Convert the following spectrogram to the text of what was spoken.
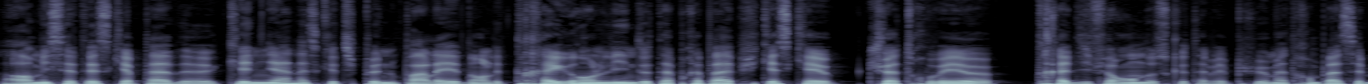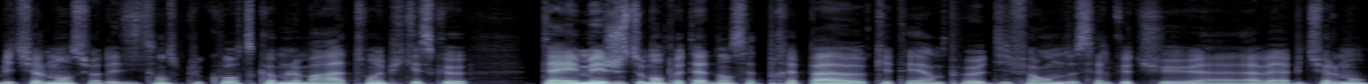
Hormis cette escapade euh, kenyane, est-ce que tu peux nous parler dans les très grandes lignes de ta prépa Et puis, qu'est-ce que tu as trouvé euh, très différent de ce que tu avais pu mettre en place habituellement sur des distances plus courtes comme le marathon Et puis, qu'est-ce que tu as aimé justement peut-être dans cette prépa qui était un peu différente de celle que tu avais habituellement?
